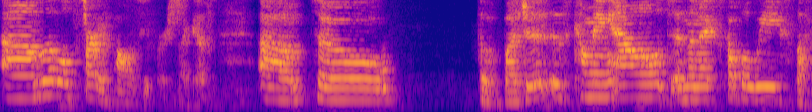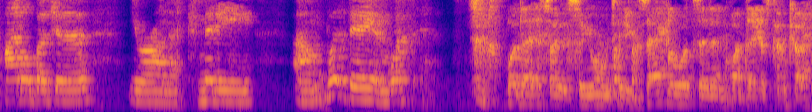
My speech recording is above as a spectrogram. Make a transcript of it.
Um, we'll start with policy first, I guess. Um, so the budget is coming out in the next couple of weeks, the final budget. You are on that committee. Um, what day and what's in? What day? So, so you want me to tell you exactly what's in it and what day it's going to come?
